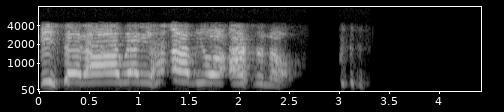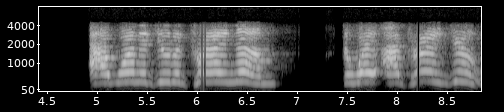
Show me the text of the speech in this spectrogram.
He said, I already have your arsenal. I wanted you to train them the way I trained you.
